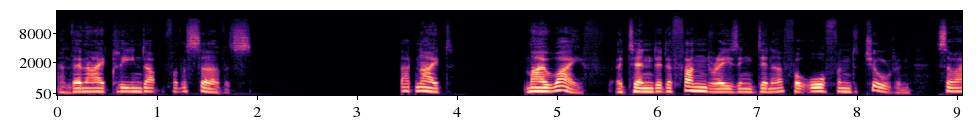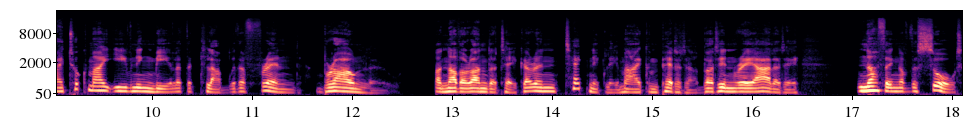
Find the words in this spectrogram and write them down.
and then I cleaned up for the service. That night my wife attended a fundraising dinner for orphaned children, so I took my evening meal at the club with a friend, Brownlow, another undertaker and technically my competitor, but in reality nothing of the sort,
